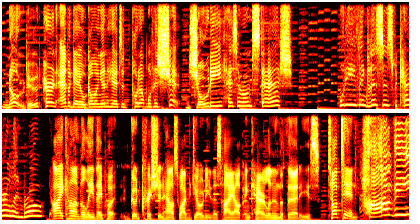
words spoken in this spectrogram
No, dude. Her and Abigail going in here to put up with his shit. Jodi has her own stash. What do you think this is for Carolyn, bro? I can't believe they put good Christian housewife Jodi this high up and Carolyn in the 30s. Top 10. Harvey?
